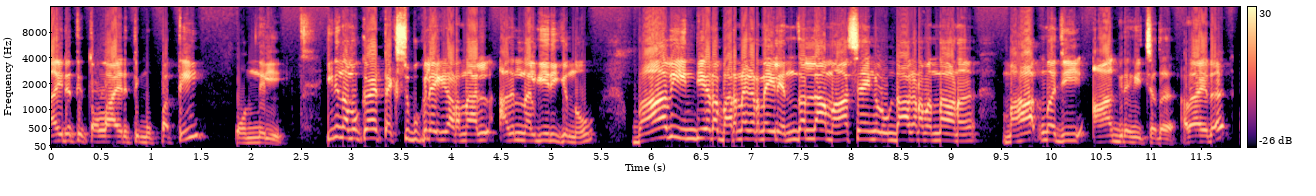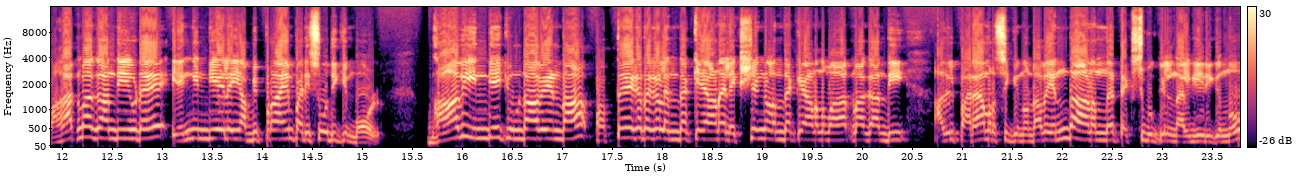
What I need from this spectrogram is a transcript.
ആയിരത്തി തൊള്ളായിരത്തി മുപ്പത്തി ഒന്നിൽ ഇനി നമുക്ക് ടെക്സ്റ്റ് ബുക്കിലേക്ക് കടന്നാൽ അതിൽ നൽകിയിരിക്കുന്നു ഭാവി ഇന്ത്യയുടെ ഭരണഘടനയിൽ എന്തെല്ലാം ആശയങ്ങൾ ഉണ്ടാകണമെന്നാണ് മഹാത്മജി ആഗ്രഹിച്ചത്. അതായത് മഹാത്മാഗാന്ധിയുടെ യങ് ഇന്ത്യയിലെ ഈ അഭിപ്രായം പരിശോധിക്കുമ്പോൾ ഭാവി ഇന്ത്യയ്ക്ക് ഉണ്ടാവേണ്ട പ്രത്യേകതകൾ എന്തൊക്കെയാണ് ലക്ഷ്യങ്ങൾ എന്തൊക്കെയാണെന്ന് മഹാത്മാഗാന്ധി അതിൽ പരാമർശിക്കുന്നുണ്ട്. അവ എന്താണെന്ന് ടെക്സ്റ്റ് ബുക്കിൽ നൽകിയിരിക്കുന്നു.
